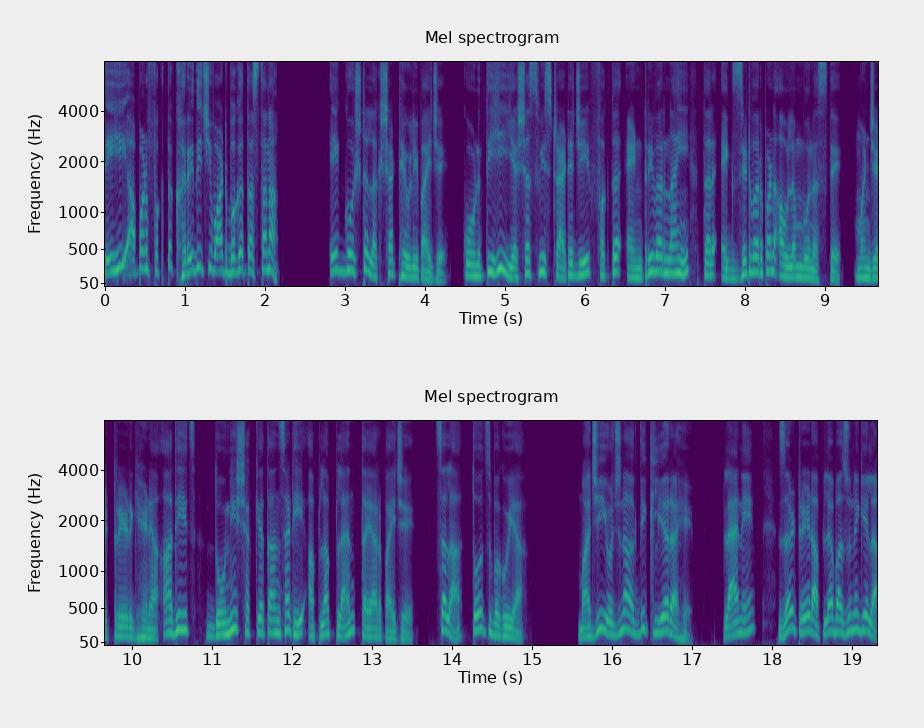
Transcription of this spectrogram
तेही आपण फक्त खरेदीची वाट बघत असताना. एक गोष्ट लक्षात ठेवली पाहिजे कोणतीही यशस्वी स्ट्रॅटेजी फक्त एंट्रीवर नाही तर एक्झिटवर पण अवलंबून असते. म्हणजे ट्रेड घेण्याआधीच दोन्ही शक्यतांसाठी आपला प्लॅन तयार पाहिजे. चला तोच बघूया. माझी योजना अगदी क्लिअर आहे. प्लॅन ए जर ट्रेड आपल्या बाजूने गेला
